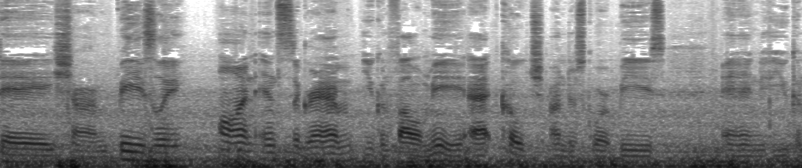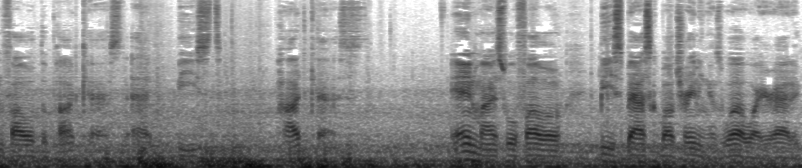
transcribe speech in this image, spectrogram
Deshaun Beasley. On Instagram, you can follow me at coach underscore Beas, and you can follow the podcast at Beast Podcast. And might as well follow Beast Basketball Training as well while you're at it.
